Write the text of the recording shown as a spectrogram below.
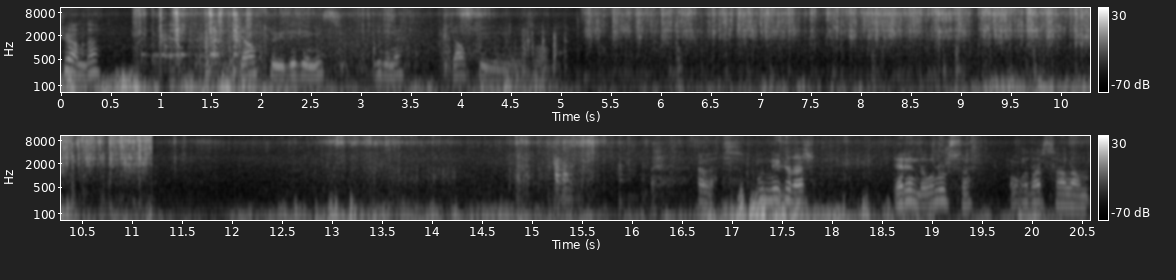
Şu anda can suyu dediğimiz dibine can suyu veriyoruz abi. Evet. Bu ne kadar derin de olursa o kadar sağlam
